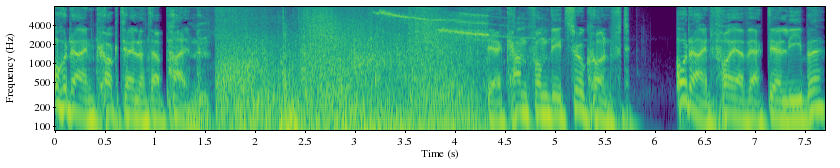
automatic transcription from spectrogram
Oder ein Cocktail unter Palmen? Der Kampf um die Zukunft. Oder ein Feuerwerk der Liebe?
